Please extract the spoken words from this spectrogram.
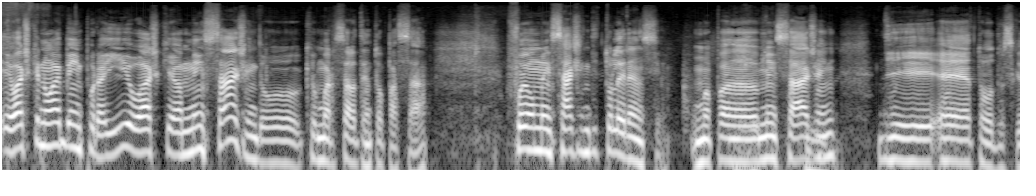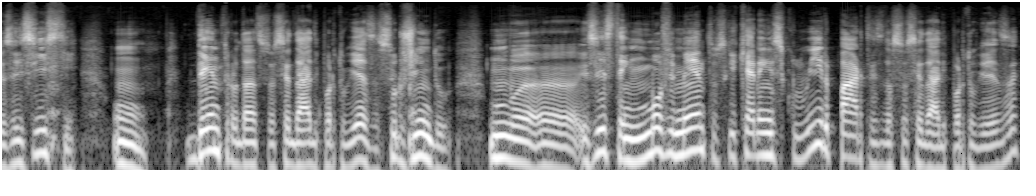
eu acho que não é bem por aí, eu acho que a mensagem do que o Marcelo tentou passar foi uma mensagem de tolerância, uma mensagem de é, todos. Dizer, existe um dentro da sociedade portuguesa surgindo um, uh, existem movimentos que querem excluir partes da sociedade portuguesa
